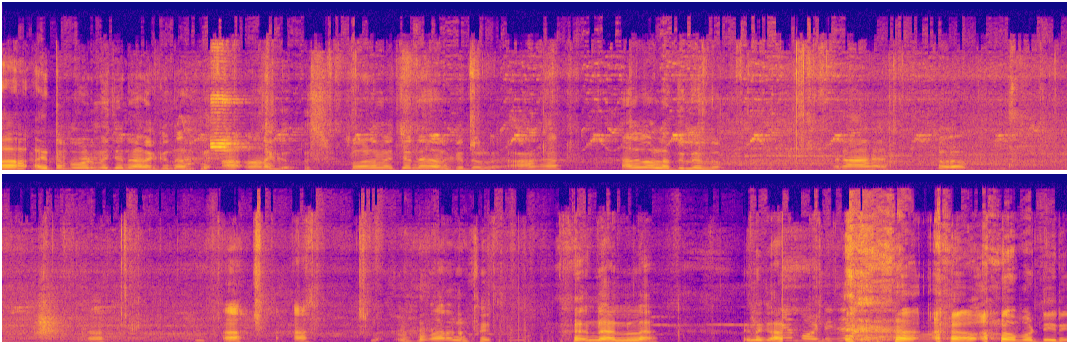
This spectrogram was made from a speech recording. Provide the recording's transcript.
ആ ഇപ്പൊ ഫോൺ വെച്ചെന്നെ നടക്കുന്ന നടക്കും. ഫോൺ വെച്ചെന്നെ നടക്കത്തുള്ളൂ. ആഹാ അത് കൊള്ളത്തില്ലല്ലോ. ഒരാ ആ ആ പറഞ്ഞിട്ട് നല്ല പൊട്ടീര്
